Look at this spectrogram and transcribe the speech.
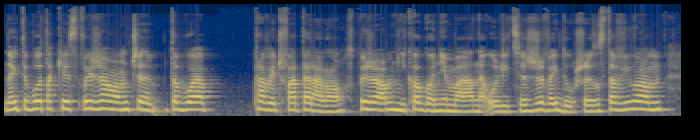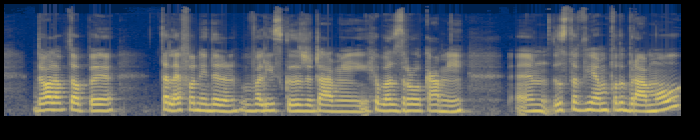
No i to było takie, spojrzałam, czy to była prawie czwarta rano. Spojrzałam, nikogo nie ma na ulicy, żywej duszy. Zostawiłam dwa laptopy, telefon jeden, walizkę z rzeczami, chyba z rolkami. Zostawiłam pod bramą.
